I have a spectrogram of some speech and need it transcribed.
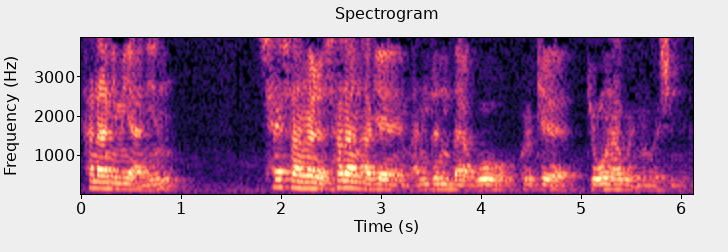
하나님이 아닌 세상을 사랑하게 만든다고 그렇게 교훈하고 있는 것입니다.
